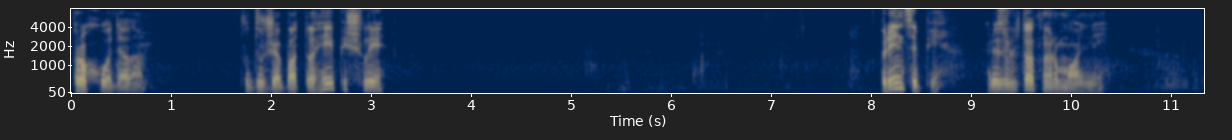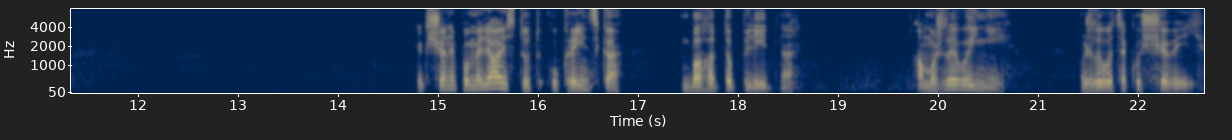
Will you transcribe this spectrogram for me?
проходила. Тут уже батоги пішли. В принципі, результат нормальний. Якщо не помиляюсь, тут українська багатоплідна. А можливо і ні. Можливо, це кущовий.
